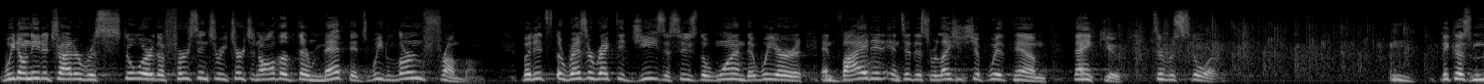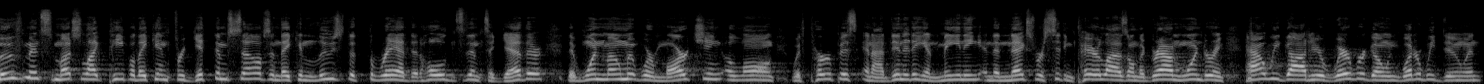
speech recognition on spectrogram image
We don't need to try to restore the first century church and all of their methods. We learn from them. But it's the resurrected Jesus who's the one that we are invited into this relationship with him. Thank you to restore. because movements, much like people, they can forget themselves and they can lose the thread that holds them together. That one moment we're marching along with purpose and identity and meaning, and the next we're sitting paralyzed on the ground wondering how we got here, where we're going, what are we doing.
